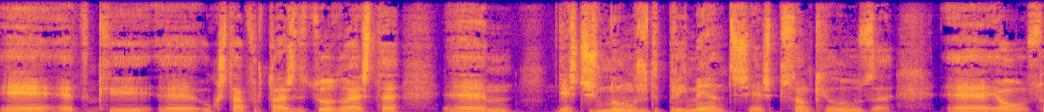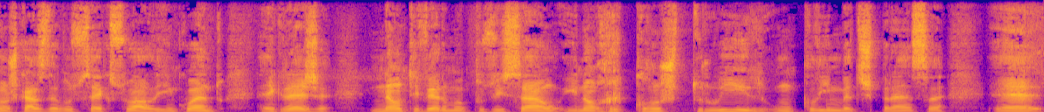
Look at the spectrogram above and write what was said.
é, é de que uh, o que está por trás de todo esta ehm, destes números deprimentes, é a expressão que ele usa, uh, são os casos de abuso sexual e enquanto a Igreja não tiver uma posição e não reconstruir um clima de esperança, uh,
